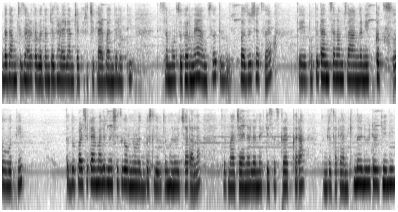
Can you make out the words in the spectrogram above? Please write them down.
बदामचं झाड त्या बदामच्या झाडाला आमच्या घरची गाय बांधली होती. ते समोरचं घर नाही आमचं ते बाजूच्याच आहे. ते फक्त त्यांचं आणि आमचं अंगण एकच होते. तर दुपारच्या टायमाला मी अशीच गहू निवडत बसली होती म्हणून विचार आला तर माझ्या चॅनलला नक्की सबस्क्राईब करा. तुमच्यासाठी आणखी नवीन व्हिडिओ घेऊन येईन.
